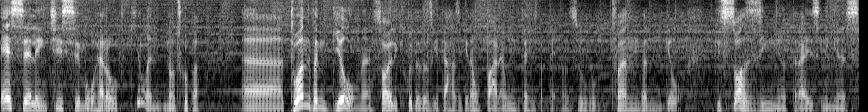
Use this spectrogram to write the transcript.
excelentíssimo Harold Killen. Não, desculpa. Uh, Twan Van Gill, né? Só ele que cuida das guitarras aqui, não para, é um guitarrista apenas. O Twan Van Gill, que sozinho traz linhas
